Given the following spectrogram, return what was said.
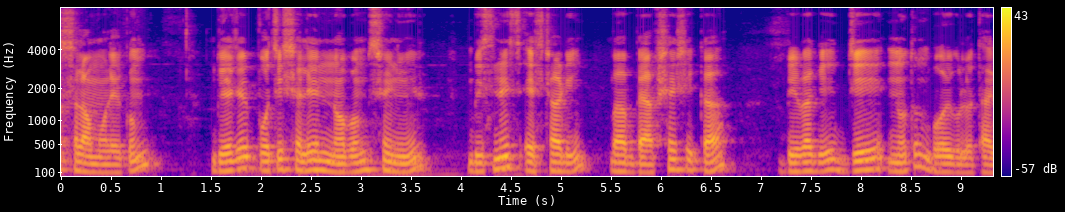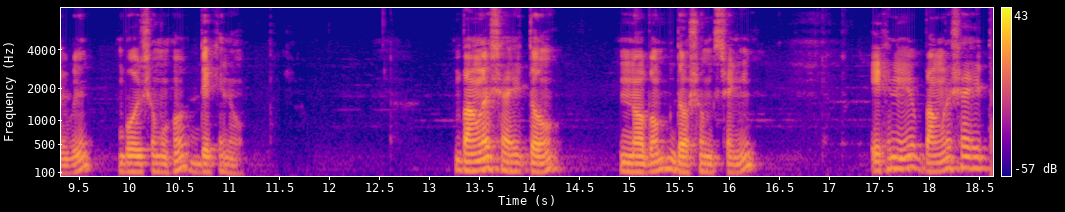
আসসালামু আলাইকুম। দুই হাজার পঁচিশ সালের নবম শ্রেণির বিজনেস স্টাডি বা ব্যবসায় শিক্ষা বিভাগে যে নতুন বইগুলো থাকবে, বইসমূহ দেখে নাও। বাংলা সাহিত্য নবম, দশম শ্রেণি। এখানে বাংলা সাহিত্য,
